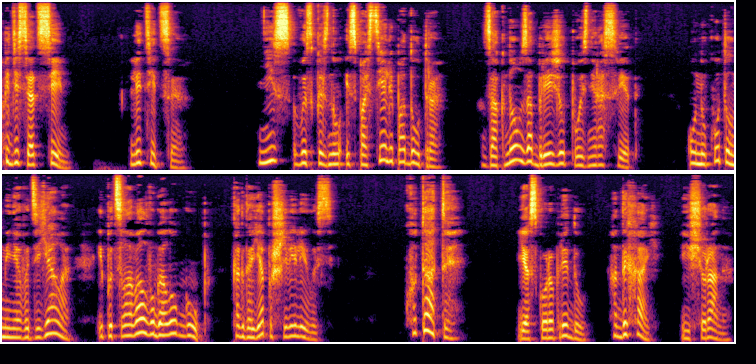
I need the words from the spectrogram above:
57. Летиция. Низ выскользнул из постели под утро. За окном забрезжил поздний рассвет. Он укутал меня в одеяло и поцеловал в уголок губ, когда я пошевелилась. «Куда ты?» «Я скоро приду. Отдыхай. Еще рано».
